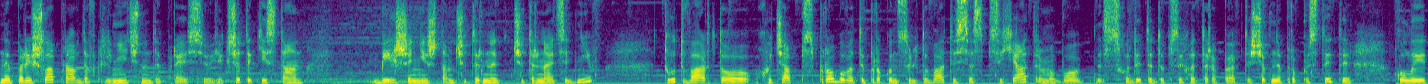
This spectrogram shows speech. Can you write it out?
не перейшла правда в клінічну депресію. Якщо такий стан більше ніж там 14 днів, тут варто хоча б спробувати проконсультуватися з психіатром або сходити до психотерапевта, щоб не пропустити, коли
